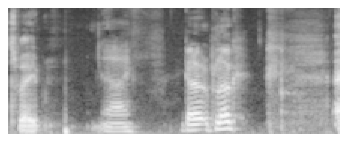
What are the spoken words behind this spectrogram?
Sweet. Aye. Got out a plug? Uh,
